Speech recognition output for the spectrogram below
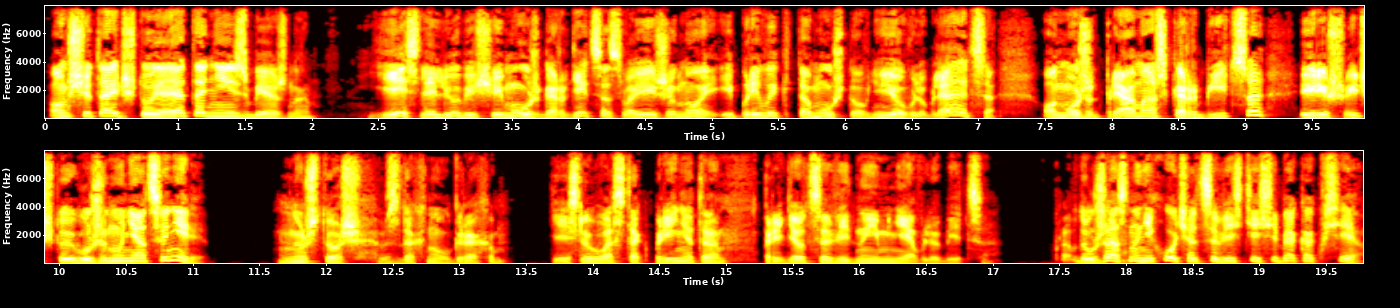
Он считает, что это неизбежно. Если любящий муж гордится своей женой и привык к тому, что в нее влюбляется, он может прямо оскорбиться и решить, что его жену не оценили. Ну что ж, вздохнул Грехом, если у вас так принято, придется, видно, и мне влюбиться. Правда, ужасно не хочется вести себя как все.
